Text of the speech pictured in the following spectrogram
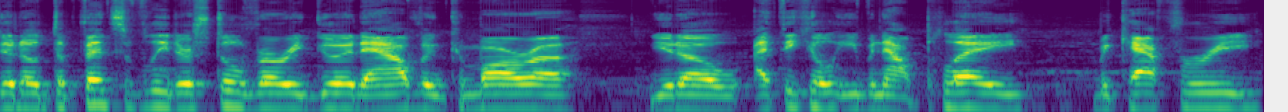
you know, defensively, they're still very good. Alvin Kamara, you know, I think he'll even outplay McCaffrey.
